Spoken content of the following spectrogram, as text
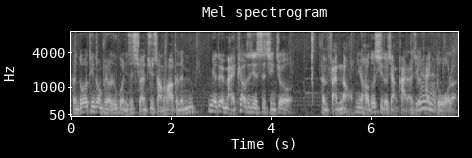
很多听众朋友，如果你是喜欢剧场的话，可能面对买票这件事情就很烦恼，因为好多戏都想看，而且又太多了。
